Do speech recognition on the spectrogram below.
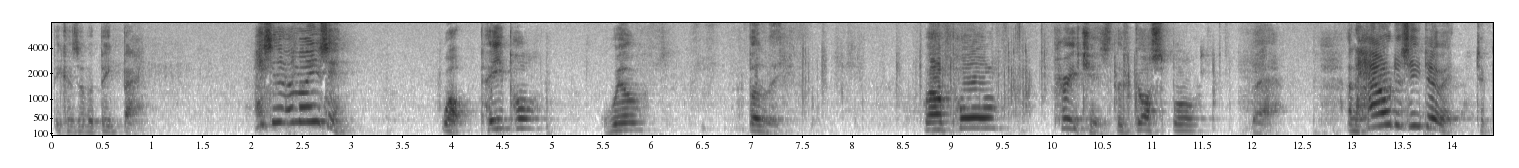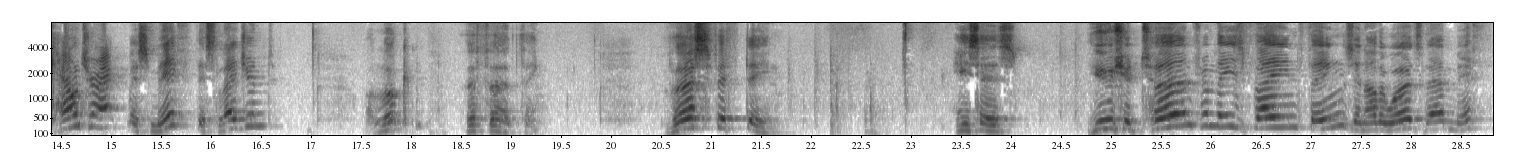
because of a big bang. Isn't it amazing? What people will believe. Well, Paul preaches the gospel there. And how does he do it? To counteract this myth, this legend? Well, look, the third thing. Verse 15. He says, You should turn from these vain things, in other words, their myth,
